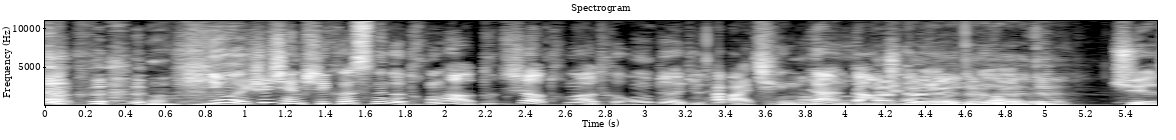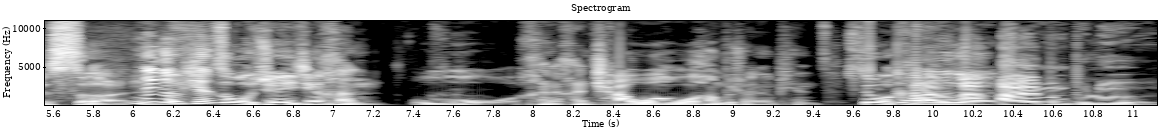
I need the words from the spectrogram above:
因为之前皮克斯那个头脑是叫头脑特工队，就他把情感当成了啊一个对对对，角色。那个片子我觉得已经很我很很差，我我很不喜欢那个片子，所以我看到那个 I am blue，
